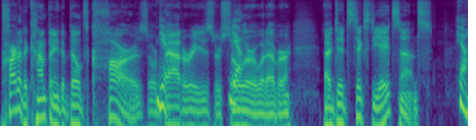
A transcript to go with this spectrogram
part of the company that builds cars or Yeah. batteries or solar or whatever uh, did 68 cents. Yeah.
